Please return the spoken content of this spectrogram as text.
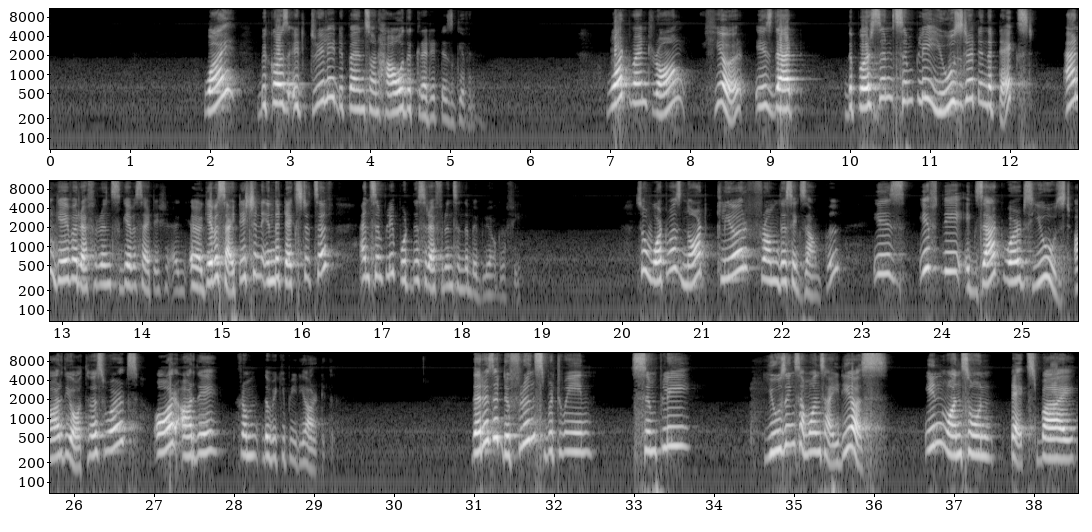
Why? Because it really depends on how the credit is given. What went wrong here is that the person simply used it in the text and gave a reference, gave a citation, uh, gave a citation in the text itself and simply put this reference in the bibliography. So, what was not clear from this example is if the exact words used are the author's words or are they from the Wikipedia article. There is a difference between simply using someone's ideas in one's own text by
